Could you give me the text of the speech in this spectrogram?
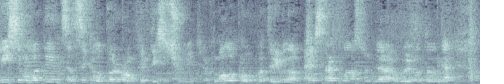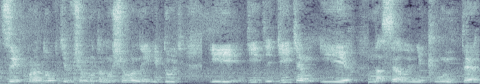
8 годин це цикл переробки тисячу літрів. Молоко потрібно екстра класу для виготовлення цих продуктів. Чому? Тому що вони йдуть і дітям, і населені пункти.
